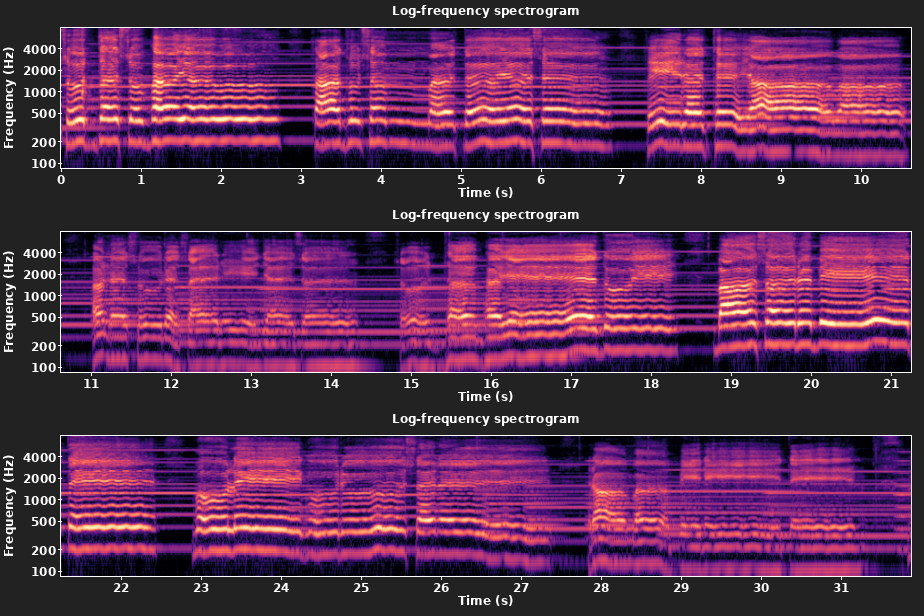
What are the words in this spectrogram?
शुद्ध सुभय साधु सम्मतयस तीरथ यावा। अनसुर सरि जस शुद्ध भये दुई बासर बेते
